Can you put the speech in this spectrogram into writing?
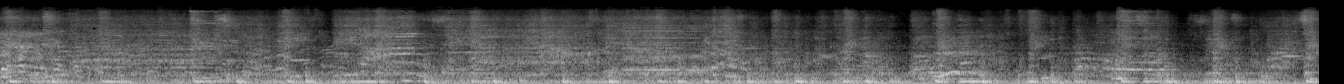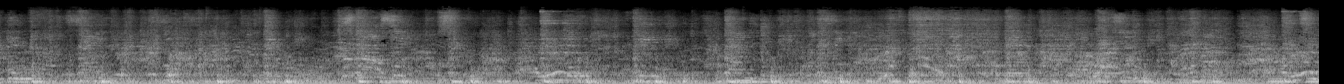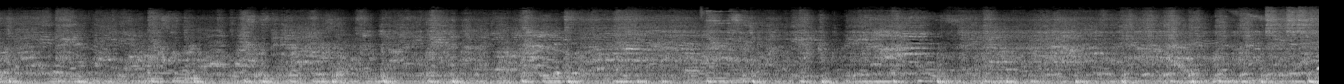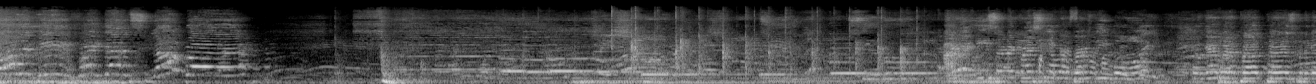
Yeah. birthday boy. Congrats with proud parents for the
